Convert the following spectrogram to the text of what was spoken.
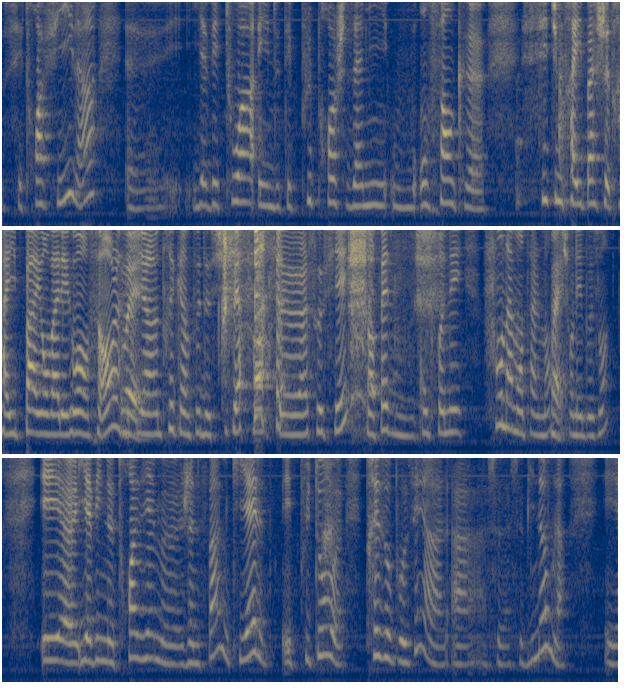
ces trois filles là, il y avait toi et une de tes plus proches amies où on sent que si tu me trahis pas, je te trahis pas et on va aller loin ensemble. Il y a un truc un peu de super force euh, associée, parce qu'en fait, vous vous comprenez fondamentalement sur les besoins. Et euh, il y avait une troisième euh, jeune femme qui, elle, est plutôt très opposée à, ce, binôme-là. Et,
